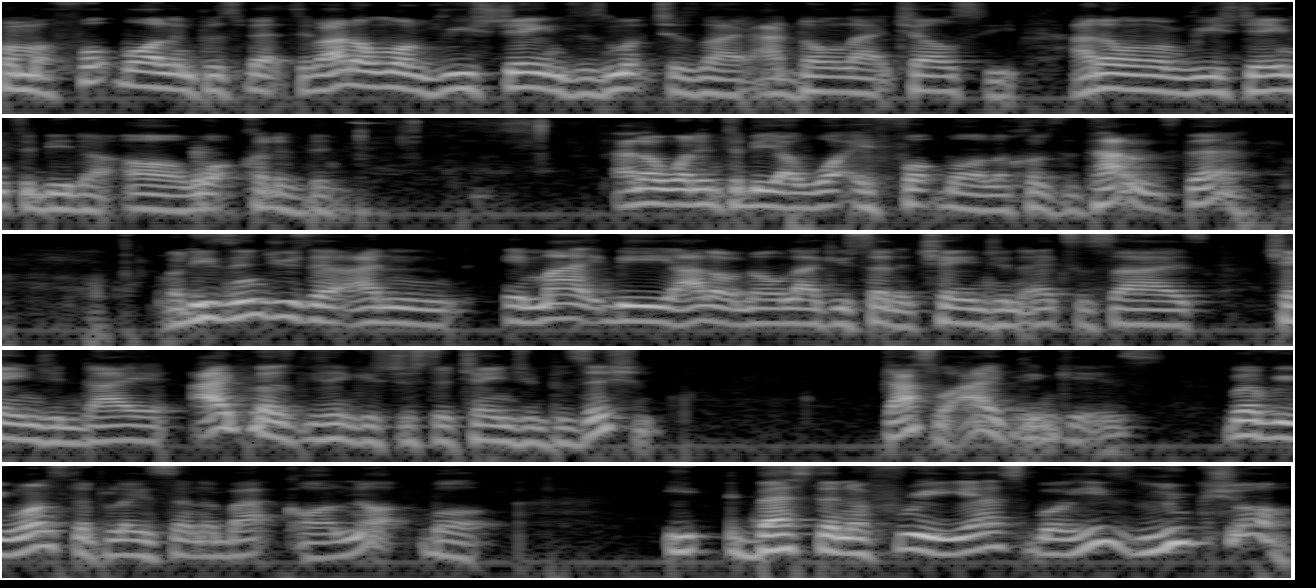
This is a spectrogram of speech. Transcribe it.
from a footballing perspective, I don't want Reece James as much as like I don't like Chelsea. I don't want Reece James to be the oh what could have been. I don't want him to be a what if footballer because the talent's there. But these injuries, are, and it might be, I don't know, like you said, a change in exercise, change in diet. I personally think it's just a change in position. That's what I think is. Whether he wants to play centre back or not, but he, best in a free, yes, but he's Luke Shaw.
